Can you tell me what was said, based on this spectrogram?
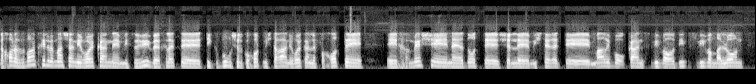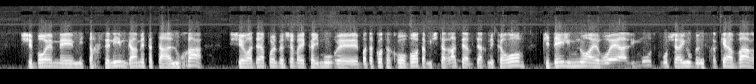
נכון, אז בואו נתחיל במה שאני רואה כאן אה, מסביבי, בהחלט אה, תגבור של כוחות משטרה, אני רואה כאן לפחות אה, חמש ניידות של משטרת מריבור כאן סביב האוהדים, סביב המלון שבו הם מתאכסנים, גם את התהלוכה שאוהדי הפועל באר שבע יקיימו בדקות הקרובות, המשטרה תאבטח מקרוב כדי למנוע אירועי האלימות, כמו שהיו במשחקי עבר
